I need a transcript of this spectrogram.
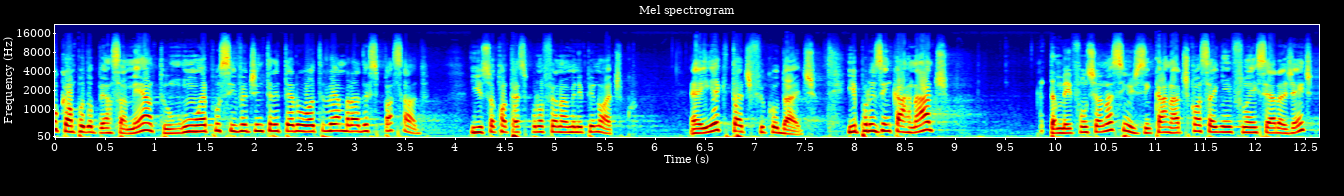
no campo do pensamento, um é possível de entreter o outro e lembrar desse passado. E isso acontece por um fenômeno hipnótico. É aí é que está a dificuldade. E para os encarnados, também funciona assim, os desencarnados conseguem influenciar a gente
